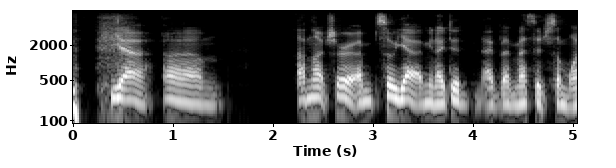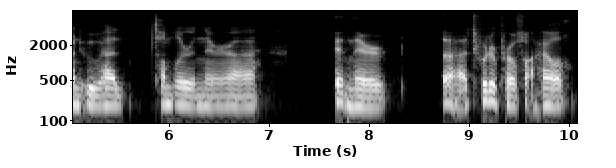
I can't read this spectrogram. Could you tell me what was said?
yeah. Um, I'm not sure. I'm so yeah. I mean, I did. I, I messaged someone who had Tumblr in their uh, in their uh, Twitter profile.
